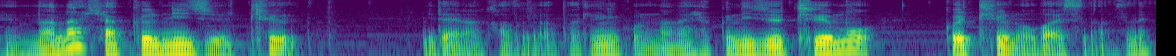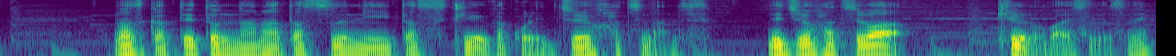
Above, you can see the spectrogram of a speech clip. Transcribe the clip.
？729みたいな数があった時にこの729もこれ9の倍数なんですね。なぜかっていうと7たす2たす9がこれ18なんです。で18は9の倍数ですね、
